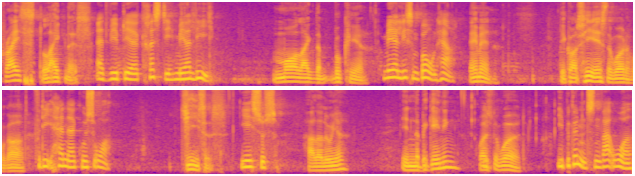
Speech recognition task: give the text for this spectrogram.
Christ likeness. At vi bliver kristi mere lig. More like the book here. Mere ligesom bogen her. Amen. Because He is the Word of God. Fordi han er Guds ord. Jesus. Jesus. Hallelujah. In the beginning was the Word, I begyndelsen var ordet,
